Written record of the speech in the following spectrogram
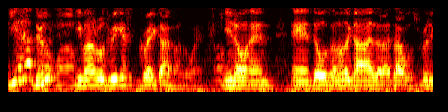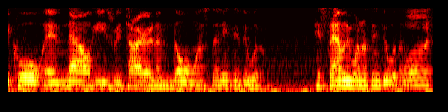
Yeah, dude. Oh, wow. Ivan Rodriguez, great guy by the way. You know, and and there was another guy that I thought was really cool, and now he's retired, and no one wants anything to do with him. His family want nothing to do with him. What?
